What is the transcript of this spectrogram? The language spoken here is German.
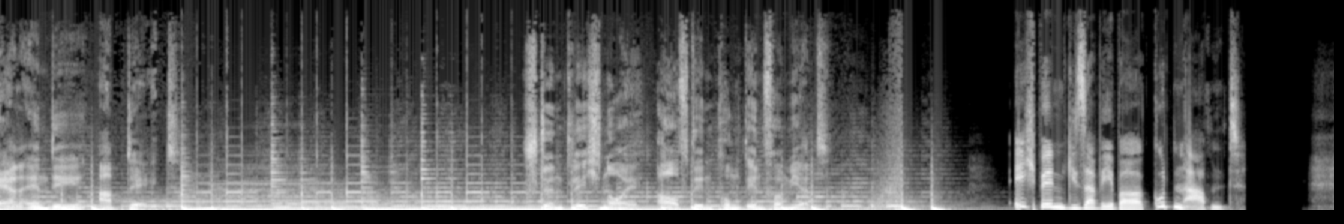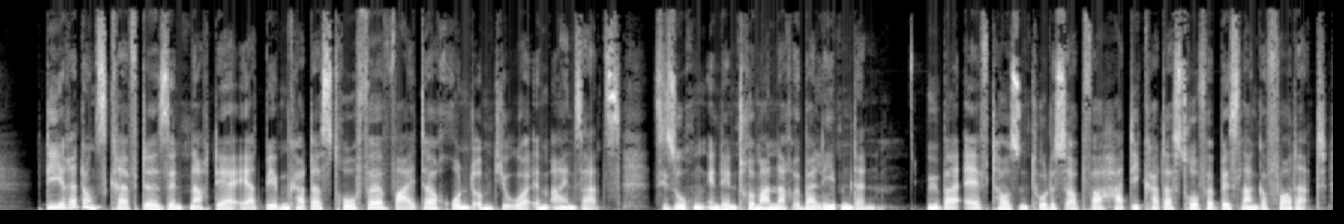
RND Update. Stündlich neu. Auf den Punkt informiert. Ich bin Gisa Weber. Guten Abend. Die Rettungskräfte sind nach der Erdbebenkatastrophe weiter rund um die Uhr im Einsatz. Sie suchen in den Trümmern nach Überlebenden. Über 11.000 Todesopfer hat die Katastrophe bislang gefordert.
